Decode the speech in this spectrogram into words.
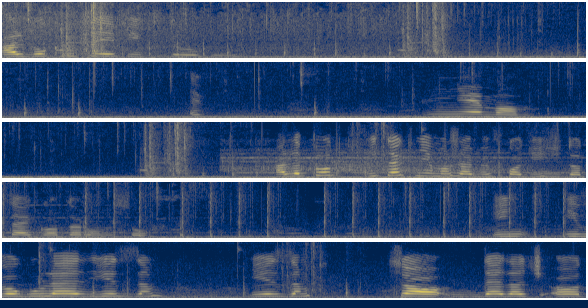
Albo krucyfiks drugi. Nie mam. Ale po, i tak nie możemy wchodzić do tego, do. I, I w ogóle jest zam... Jest. Co? Dedać od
